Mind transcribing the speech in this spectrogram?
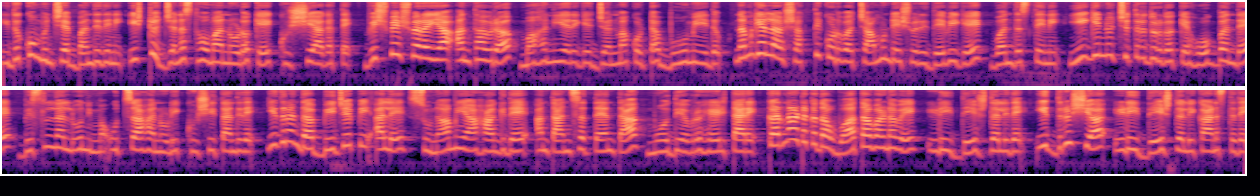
ಇದಕ್ಕೂ ಮುಂಚೆ ಬಂದಿದ್ದೀನಿ. ಇಷ್ಟು ಜನಸ್ತೋಮ ನೋಡೋಕೆ ಖುಷಿ ಆಗತ್ತೆ. ವಿಶ್ವೇಶ್ವರಯ್ಯ ಅಂತವರ ಮಹನೀಯರಿಗೆ ಜನ್ಮ ಕೊಟ್ಟ ಭೂಮಿ ಇದು. ನಮಗೆಲ್ಲ ಶಕ್ತಿ ಕೊಡುವ ಚಾಮುಂಡೇಶ್ವರಿ ದೇವಿಗೆ ವಂದಿಸ್ತೀನಿ. ಈಗಿನ್ನು ಚಿತ್ರದುರ್ಗಕ್ಕೆ ಹೋಗ್ ಬಂದೆ ಬಿಸಿಲಿನಲ್ಲೂ ನಿಮ್ಮ ಉತ್ಸಾಹ ನೋಡಿ ಖುಷಿ ತಂದಿದೆ. ಇದರಿಂದ ಬಿಜೆಪಿ ಅಲೆ ಸುನಾಮಿಯ ಆಗಿದೆ ಅಂತ ಅನ್ಸುತ್ತೆ ಅಂತ ಮೋದಿ ಅವರು ಹೇಳ್ತಾರೆ. ಕರ್ನಾಟಕದ ವಾತಾವರಣವೇ ಇಡೀ ದೇಶದಲ್ಲಿದೆ. ಈ ದೃಶ್ಯ ಇಡೀ ದೇಶದಲ್ಲಿ ಕಾಣಿಸ್ತದೆ.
